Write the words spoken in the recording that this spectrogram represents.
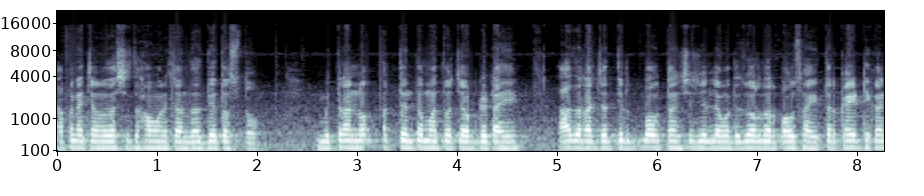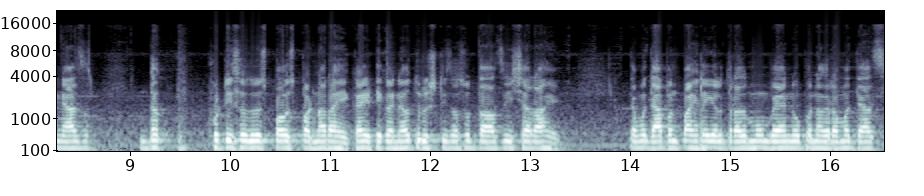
आपण या चॅनल अशीच हवामानाचा अंदाज देत असतो. मित्रांनो अत्यंत महत्त्वाचे अपडेट आहे. आज राज्यातील बहुतांश जिल्ह्यामध्ये जोरदार पाऊस आहे. तर काही ठिकाणी आज ढग फुटी सदृश पाऊस पडणार आहे. काही ठिकाणी अतिवृष्टीचा सुद्धा आज इशारा आहे. त्यामध्ये आपण पाहायला गेलो तर आज मुंबई आणि उपनगरामध्ये आज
